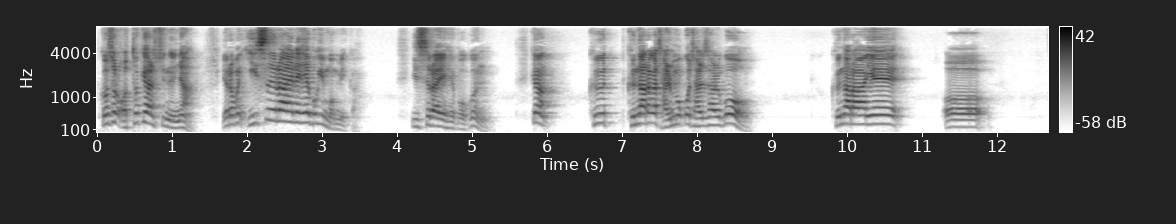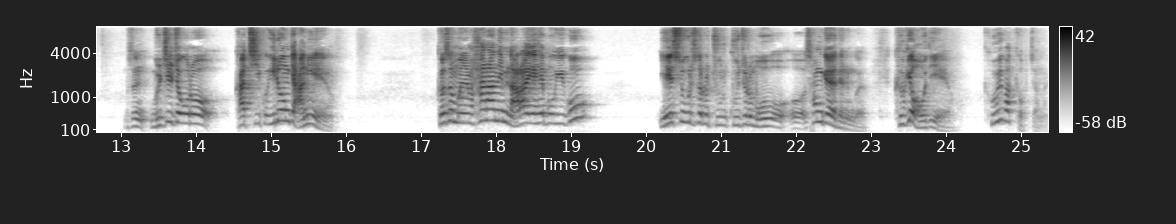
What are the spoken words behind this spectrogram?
그것을 어떻게 할 수 있느냐? 여러분, 이스라엘의 회복이 뭡니까? 이스라엘 회복은 그냥 그, 그 나라가 잘 먹고 잘 살고 그 나라의, 어, 무슨 물질적으로 가치 있고 이런 게 아니에요. 그것은 뭐냐면 하나님 나라의 회복이고 예수 그리스도를 주- 구주로 모, 어, 섬겨야 되는 거예요. 그게 어디예요? 교회밖에 없잖아요.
